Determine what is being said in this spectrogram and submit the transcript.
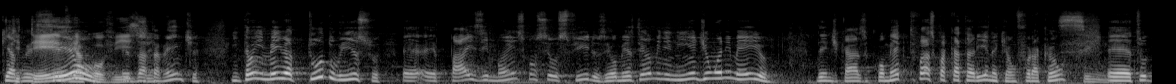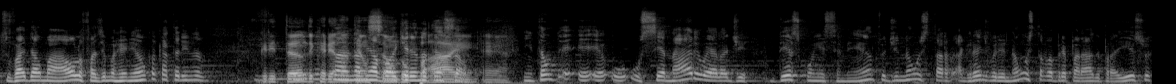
Que, que teve a Covid. Exatamente. Então, em meio a tudo isso, é, é, pais e mães com seus filhos. Eu mesmo tenho uma menininha de um ano e meio dentro de casa. Como é que tu faz com a Catarina, que é um furacão? Sim. É, tu, tu vai dar uma aula, fazer uma reunião com a Catarina Gritando e, e querendo na, na minha atenção voz, do querendo pai. atenção. É. Então, é, é, é, o, o cenário era de desconhecimento, de não estar, a grande maioria não estava preparado para isso,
